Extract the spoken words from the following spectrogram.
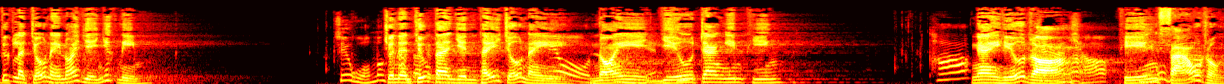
Tức là chỗ này nói về nhất niệm. Cho nên chúng ta nhìn thấy chỗ này Nói diệu trang nghiêm thiên. Ngài hiểu rõ thiện xảo rồi.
